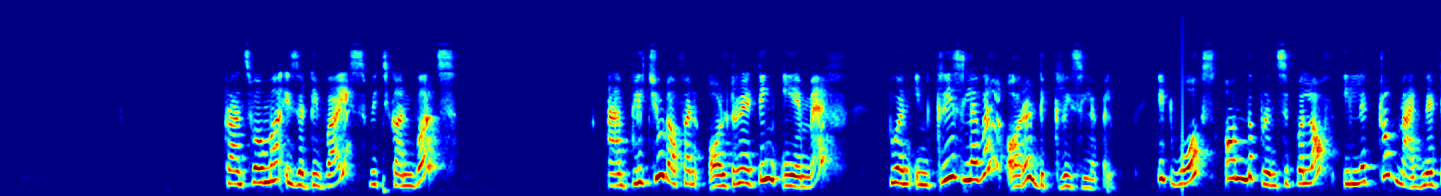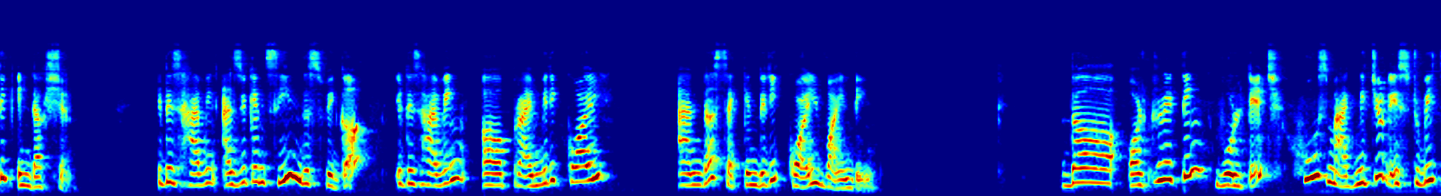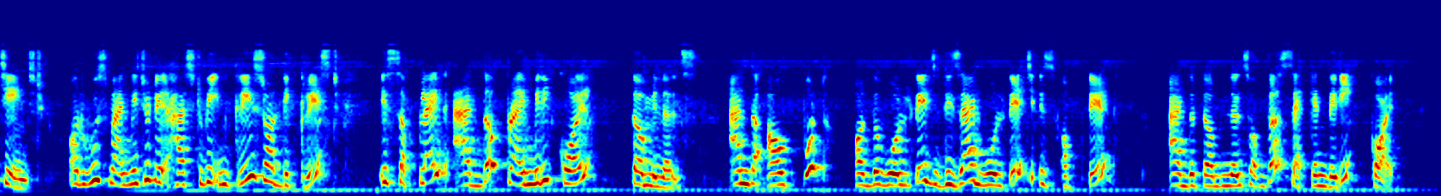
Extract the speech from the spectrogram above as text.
Transformer is a device which converts amplitude of an alternating EMF to an increased level or a decreased level. It works on the principle of electromagnetic induction. It is having, as you can see in this figure, it is having a primary coil and a secondary coil winding the alternating voltage whose magnitude is to be changed or whose magnitude has to be increased or decreased is supplied at the primary coil terminals and the output or the voltage desired voltage is obtained at the terminals of the secondary coil.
